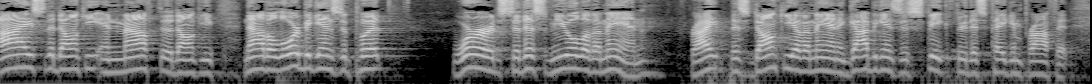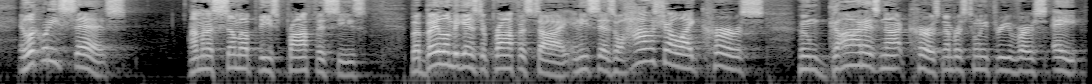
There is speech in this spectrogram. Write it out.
eyes to the donkey and mouth to the donkey, now the Lord begins to put words to this mule of a man, right? This donkey of a man, and God begins to speak through this pagan prophet. And look what he says. I'm going to sum up these prophecies. But Balaam begins to prophesy, and he says, Well, how shall I curse whom God has not cursed? Numbers 23, verse 8.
